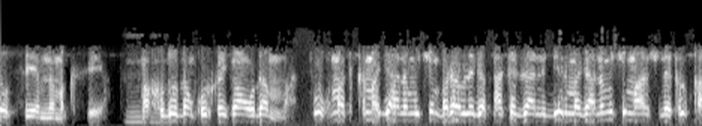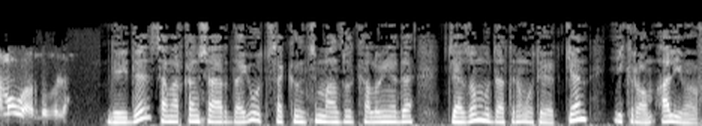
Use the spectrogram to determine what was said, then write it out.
yozsa ham nima qilsa ham man xudodan qo'rqayotgan odamman tuhmat qilmaganim uchun birovlarga показания bermaganim uchun mani shunday qilib qamab yubordi bular deydi samarqand shahridagi o'ttiz sakkizinchi manzil koloniyada jazo muddatini o'tayotgan ikrom alimov.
